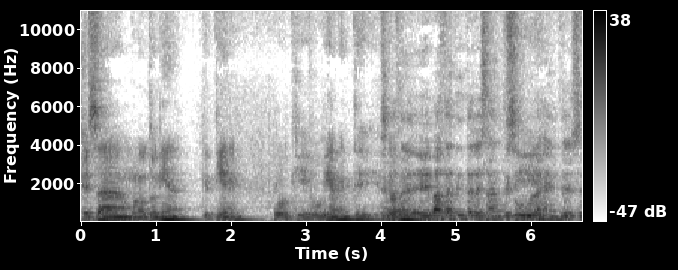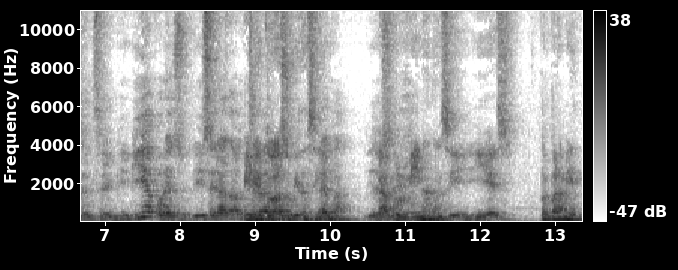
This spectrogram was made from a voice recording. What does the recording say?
esa monotonía que tienen porque obviamente Es es bastante, es bastante interesante Sí. cómo la gente se, se guía por eso y se da viven toda su vida así, la eso- culminan así y es, pues para mí,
